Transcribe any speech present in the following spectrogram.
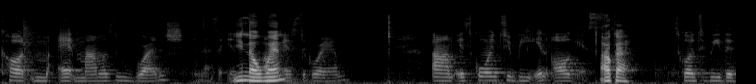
called M- at Mama Zoo Brunch, and that's an You know when? Instagram. Um, it's going to be in August. Okay. It's going to be the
